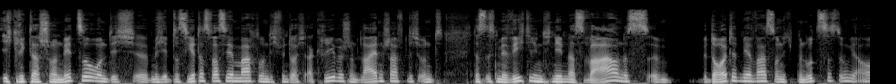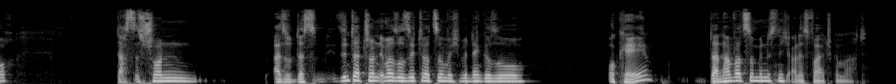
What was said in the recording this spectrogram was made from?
ich krieg das schon mit so und ich äh, mich interessiert das, was ihr macht und ich finde euch akribisch und leidenschaftlich und das ist mir wichtig und ich nehme das wahr und das äh, bedeutet mir was und ich benutze das irgendwie auch. Das ist schon, also das sind halt schon immer so Situationen, wo ich mir denke so, okay, dann haben wir zumindest nicht alles falsch gemacht.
